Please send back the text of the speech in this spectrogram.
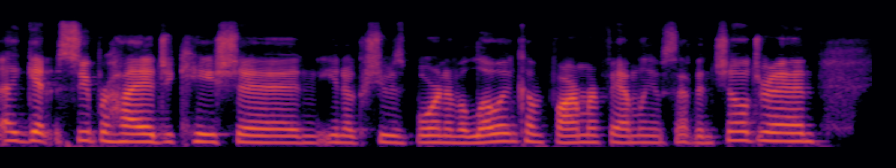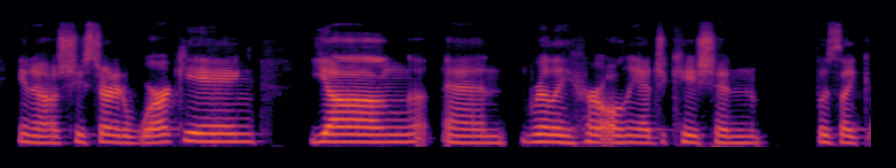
uh, get super high education, you know, because she was born of a low income farmer family of seven children. You know, she started working young, and really her only education was like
